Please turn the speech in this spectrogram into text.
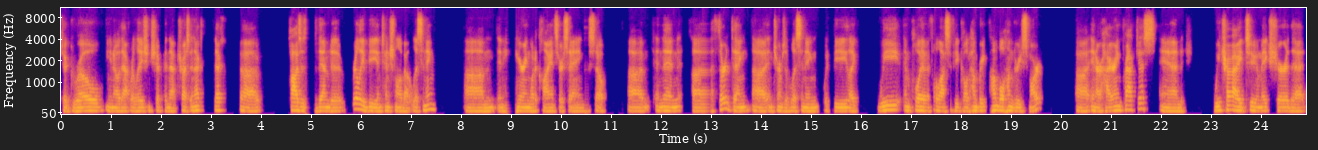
to grow, you know, that relationship and that trust. And that that uh, causes them to really be intentional about listening um, and hearing what clients are saying. So Um, and then uh, a third thing uh, in terms of listening would be like we employ a philosophy called humble, humble hungry, smart uh, in our hiring practice. And we try to make sure that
